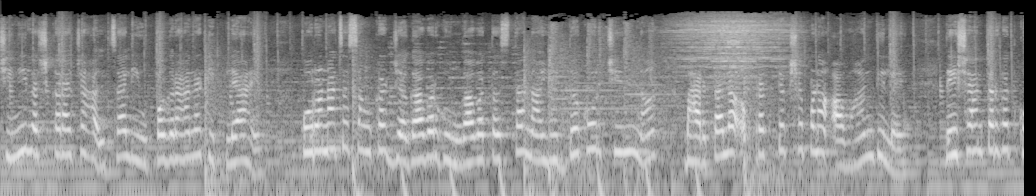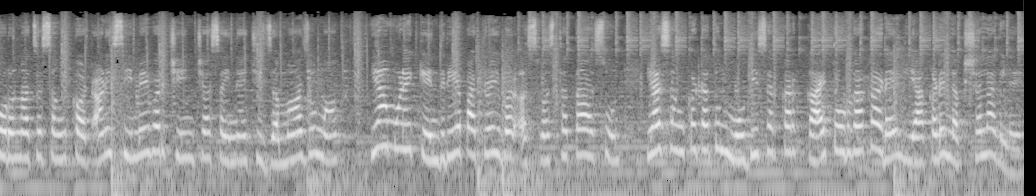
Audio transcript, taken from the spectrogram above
चीनी लष्कराच्या हालचाली उपग्रहानं टिपल्या आहेत. कोरोनाचं संकट जगावर घुंगावत असताना युद्धखोर चीननं भारताला अप्रत्यक्षपणे आव्हान दिलंय. देशांतर्गत कोरोनाचं संकट आणि सीमेवर चीनच्या सैन्याची जमाजमा यामुळे केंद्रीय पातळीवर अस्वस्थता असून या संकटातून मोदी सरकार काय तोडगा काढेल याकडे लक्ष लागलंय.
